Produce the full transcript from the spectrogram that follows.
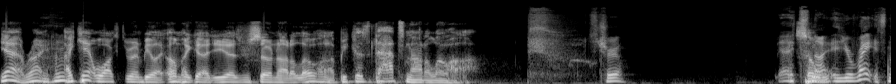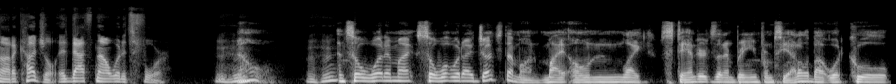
Yeah, right. Mm-hmm. I can't walk through and be like, "Oh my god, you guys are so not aloha," because that's not aloha. It's true. It's So- not. You're right. It's not a cudgel. It- That's not what it's for. Mm-hmm. No. Mm-hmm. And so what am I so what would I judge them on? My own like standards that I'm bringing from Seattle about what cool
